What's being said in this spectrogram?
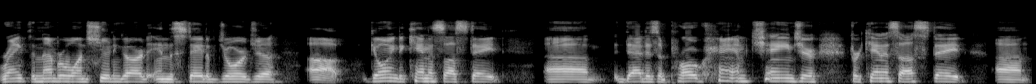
ranked the number one shooting guard in the state of Georgia. Uh, going to Kennesaw State. Um, that is a program changer for Kennesaw State. Um,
